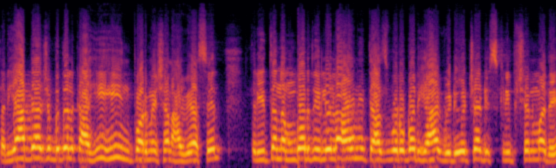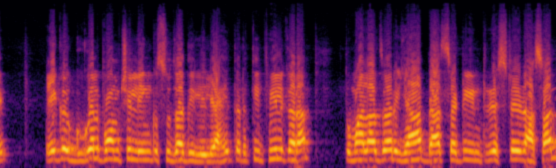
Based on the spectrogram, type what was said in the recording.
तर या बॅच बद्दल काहीही इन्फॉर्मेशन हवी असेल तर इथं नंबर दिलेला आहे आणि त्याचबरोबर ह्या व्हिडिओच्या डिस्क्रिप्शनमध्ये एक गुगल फॉर्मची लिंक सुद्धा दिलेली आहे. तर ती फिल करा. तुम्हाला जर ह्या बॅच साठी इंटरेस्टेड असाल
